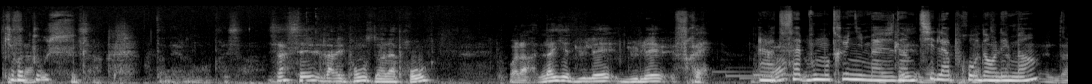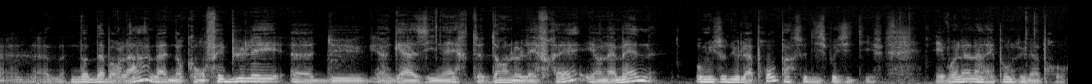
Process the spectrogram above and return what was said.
qui ça. repoussent. c'est ça. Attendez, je vais vous montrer ça. Ça, c'est la réponse d'un lapro. Voilà, là, il y a du lait, du lait frais. Alors, ça, vous montrez une image d'un petit donc, lapro dans les mains. D'abord là, là, donc on fait buller euh, du, un gaz inerte dans le lait frais et on amène au museau du lapro par ce dispositif. Et voilà la réponse du lapro.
